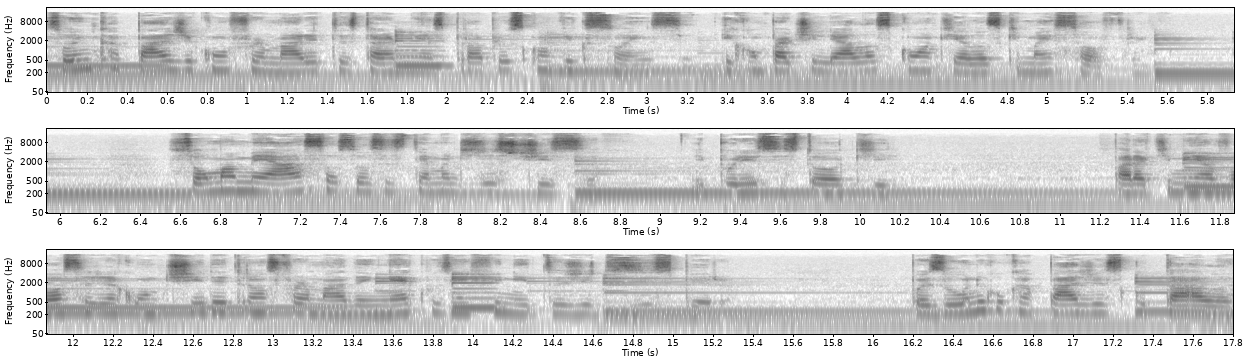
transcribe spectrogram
sou incapaz de confirmar e testar minhas próprias convicções e compartilhá-las com aquelas que mais sofrem. Sou uma ameaça ao seu sistema de justiça e por isso estou aqui para que minha voz seja contida e transformada em ecos infinitos de desespero, pois o único capaz de escutá-la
